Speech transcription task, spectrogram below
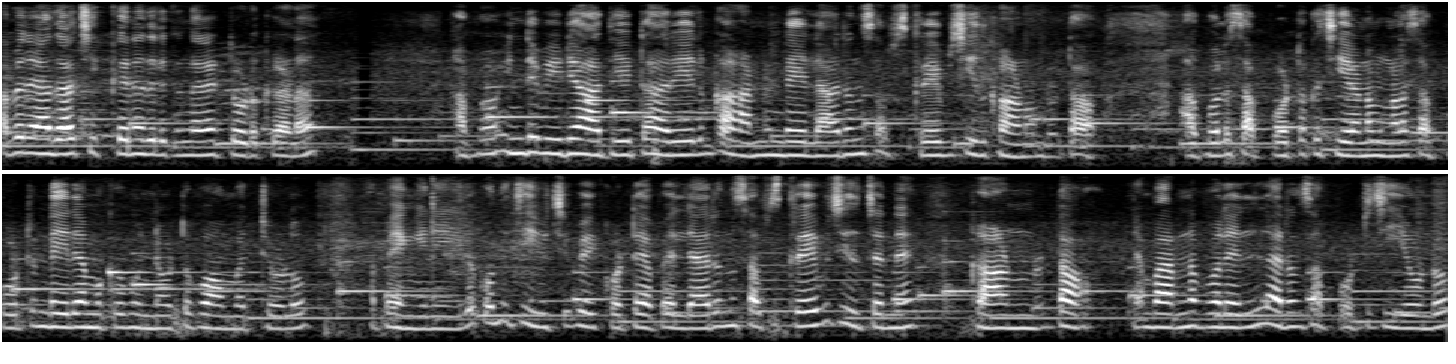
അപ്പോൾ ഞാൻ അത് ആ ചിക്കൻ ഇതിലേക്ക് ഇങ്ങനെ ഇട്ട് കൊടുക്കുകയാണ് അപ്പോൾ എന്റെ വീഡിയോ ആദ്യമായിട്ട് ആരെങ്കിലും കാണുന്നുണ്ട് എല്ലാവരും ഒന്ന് സബ്സ്ക്രൈബ് ചെയ്ത് കാണുന്നുണ്ട് കേട്ടോ അതുപോലെ സപ്പോർട്ടൊക്കെ ചെയ്യണം. നിങ്ങളെ സപ്പോർട്ട് ഉണ്ടെങ്കിൽ നമുക്ക് മുന്നോട്ട് പോകാൻ പറ്റുള്ളൂ. അപ്പോൾ എങ്ങനെയെങ്കിലുമൊക്കെ ഒന്ന് ജീവിച്ച് പോയിക്കോട്ടെ. അപ്പോൾ എല്ലാവരും ഒന്ന് സബ്സ്ക്രൈബ് ചെയ്തിട്ട് തന്നെ കാണണം കേട്ടോ ഞാൻ പറഞ്ഞ പോലെ എല്ലാവരും സപ്പോർട്ട് ചെയ്യുകൊണ്ടു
